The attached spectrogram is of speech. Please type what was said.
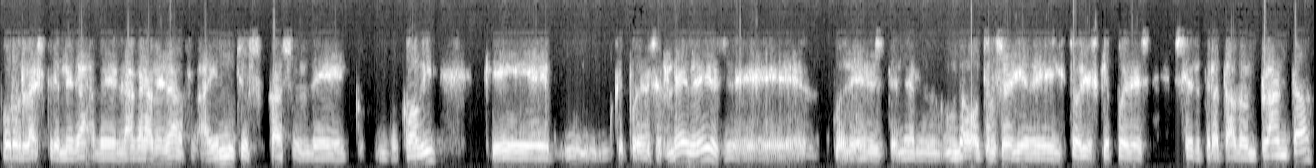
por la extremidad de la gravedad. Hay muchos casos de, COVID que, pueden ser leves, eh, puedes tener una, otra serie de historias que puedes ser tratado en planta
